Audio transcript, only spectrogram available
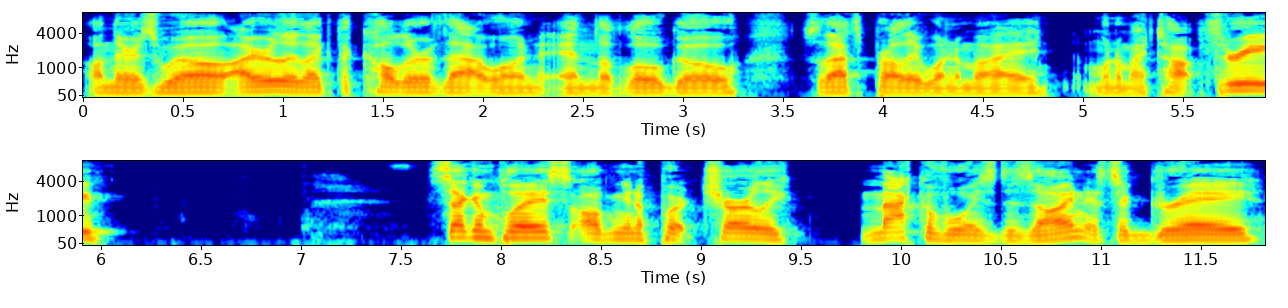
on there as well. I really like the color of that one and the logo, so that's probably one of my one of my top three. Second place, I'm gonna put Charlie McAvoy's design. It's a gray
